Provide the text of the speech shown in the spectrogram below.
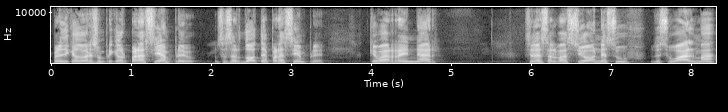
predicador, es un predicador para siempre, un sacerdote para siempre, que va a reinar. Si la salvación de su, de su alma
